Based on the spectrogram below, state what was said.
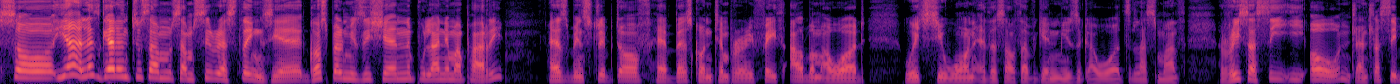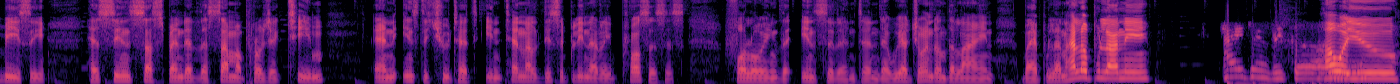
So yeah, let's get into some some serious things here. Gospel musician Pulane Maphari has been stripped of her Best Contemporary Faith Album Award, which she won at the South African Music Awards last month. RISA CEO Nhlanhla Sibisi has since suspended the Sama Project team and instituted internal disciplinary processes following the incident. And uh, we are joined on the line by Pulane. Hello, Pulane. Hi, Rico. How, How are you?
